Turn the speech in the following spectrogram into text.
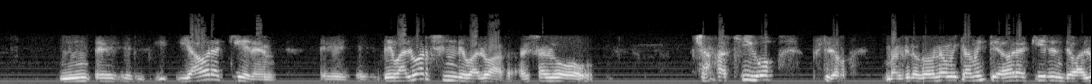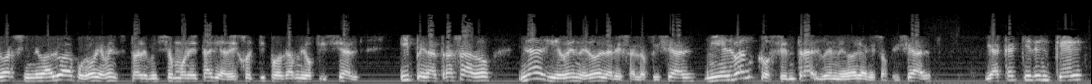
mm, eh, y, ahora quieren eh, eh, devaluar sin devaluar. Es algo llamativo, pero macroeconómicamente ahora quieren devaluar sin devaluar, porque obviamente toda la emisión monetaria dejó el tipo de cambio oficial hiper atrasado, nadie vende dólares al oficial, ni el Banco Central vende dólares oficial, y acá quieren que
